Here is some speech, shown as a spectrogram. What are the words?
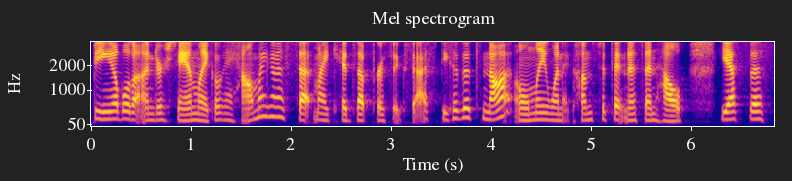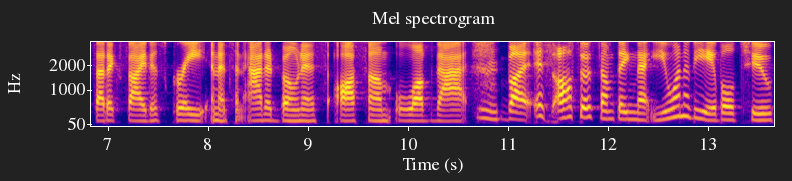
being able to understand, like, okay, how am I going to set my kids up for success? Because it's not only when it comes to fitness and health. Yes, the aesthetic side is great and it's an added bonus. Awesome. Love that. Mm. But it's also something that you want to be able to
